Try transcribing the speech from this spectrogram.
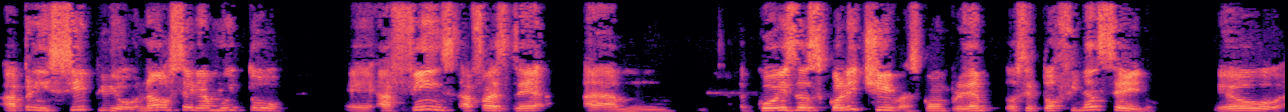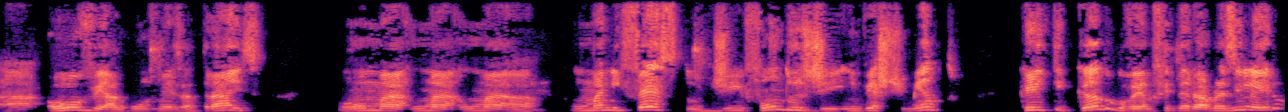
a princípio, não seriam muito é, afins a fazer um, coisas coletivas, como, por exemplo, o setor financeiro. Eu ah, houve alguns meses atrás uma, uma, uma, um manifesto de fundos de investimento criticando o governo federal brasileiro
